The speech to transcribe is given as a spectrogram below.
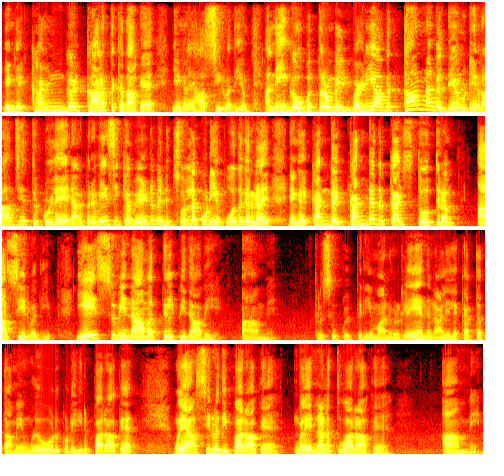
எங்கள் கண்கள் காணத்தக்கதாக எங்களை ஆசீர்வதியும். அநேக உபத்திரவங்களின் வழியாகத்தான் நாங்கள் தேவனுடைய ராஜ்யத்திற்குள்ளே நாங்கள் பிரவேசிக்க வேண்டும் என்று சொல்லக்கூடிய போதகர்களை எங்கள் கண்கள் கண்டதற்காய் ஸ்தோத்திரம் ஆசீர்வதியும். இயேசுவின் நாமத்தில் பிதாவே ஆமேன். கிறிஸ்துக்குள் பிரியமானவர்களே இந்த நாளில் கத்த தாமே உங்களோடு கூட இருப்பாராக. உங்களை ஆசீர்வதிப்பாராக உங்களை நடத்துவாராக. ஆமேன்.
